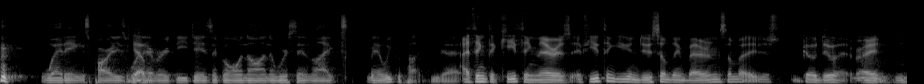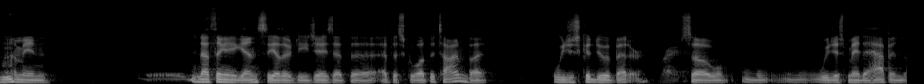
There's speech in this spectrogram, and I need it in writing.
weddings, parties, Yep. whatever DJs are going on, and we're saying like, man, we could probably do that. I think the key thing there is if you think you can do something better than somebody, just go do it, right? Mhm. I mean, nothing against the other DJs at the at the school at the time, but we just could do it better. right. So w- we just made it happen.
